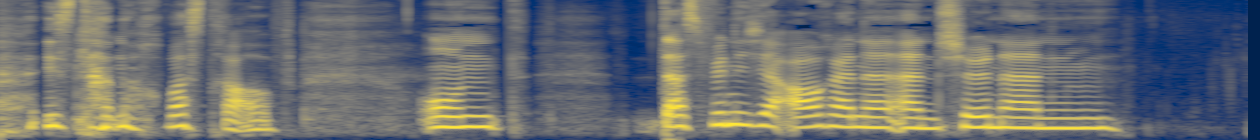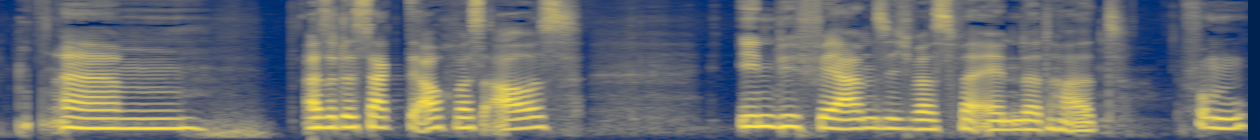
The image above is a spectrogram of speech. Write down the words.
ist da noch was drauf? Und das finde ich ja auch eine, einen schönen, ähm, also das sagt ja auch was aus, inwiefern sich was verändert hat. Vom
